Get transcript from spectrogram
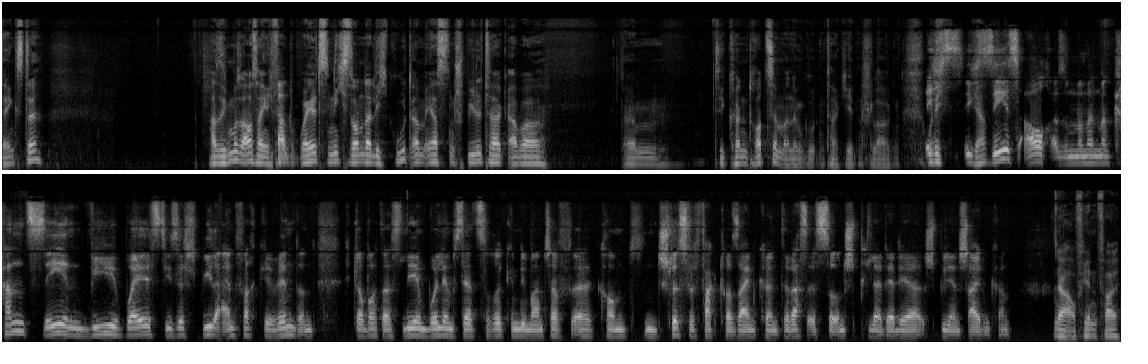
denkst du? Also ich muss auch sagen, ich fand Wales nicht sonderlich gut am ersten Spieltag, aber ähm, sie können trotzdem an einem guten Tag jeden schlagen. Und ich, ich, ich ja? sehe es auch. Also man, man kann sehen, wie Wales dieses Spiel einfach gewinnt. Und ich glaube auch, dass Liam Williams, der zurück in die Mannschaft äh, kommt, ein Schlüsselfaktor sein könnte. Das ist so ein Spieler, der der Spiel entscheiden kann. Ja, auf jeden Fall.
